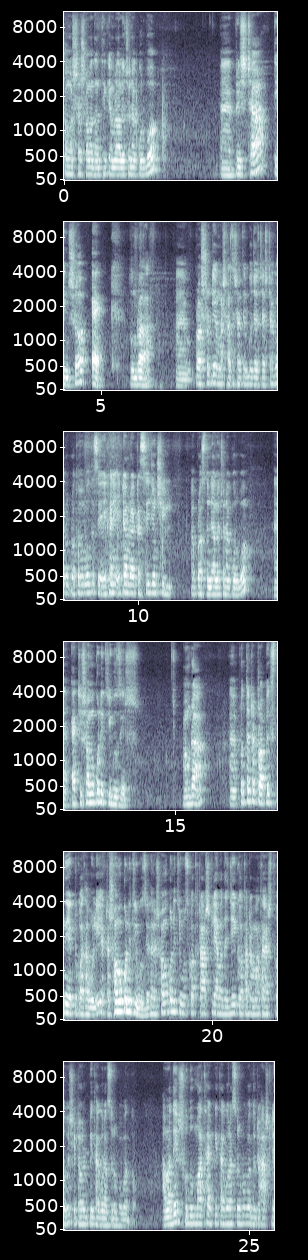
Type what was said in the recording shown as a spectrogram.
সমস্যার সমাধান থেকে আমরা আলোচনা করব পৃষ্ঠা তিনশো এক। তোমরা প্রশ্নটি আমার সাথে সাথে বোঝার চেষ্টা করো। প্রথমে বলতেছে, এখানে এটা আমরা একটা সৃজনশীল প্রশ্ন নিয়ে আলোচনা করব। একটি সমকোণী ত্রিভুজের। আমরা প্রত্যেকটা টপিক্স নিয়ে একটু কথা বলি। একটা সমকোণী ত্রিভুজ। এখানে সমকোণী ত্রিভুজ কথাটা আসলে আমাদের যেই কথাটা মাথায় আসতে হবে সেটা হলো পিথাগোরাসের উপপাদ্য। আমাদের শুধু মাথায় পিথাগোরাসের উপপাদ্যটা আসলে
